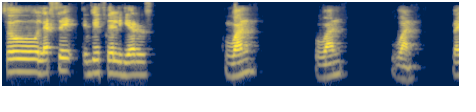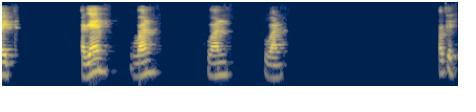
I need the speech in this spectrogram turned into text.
So let's say if we fill here 1, 1, 1, right? Again 1, 1, 1. Okay.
